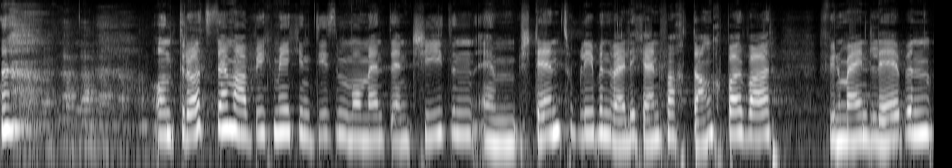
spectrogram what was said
und trotzdem habe ich mich in diesem Moment entschieden, ähm, stehen zu bleiben, weil ich einfach dankbar war für mein Leben.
